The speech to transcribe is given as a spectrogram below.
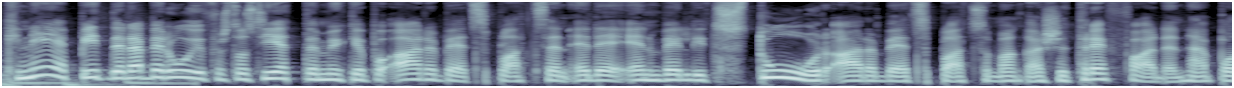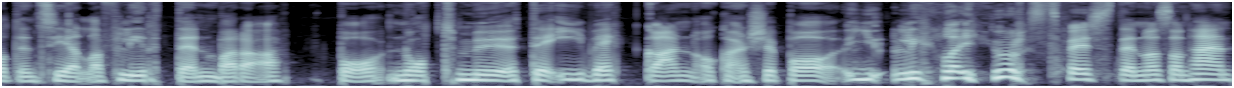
Knepigt. Det där beror ju förstås jättemycket på arbetsplatsen. Är det en väldigt stor arbetsplats som man kanske träffar den här potentiella flirten bara på något möte i veckan och kanske på lilla julsfesten och sånt här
